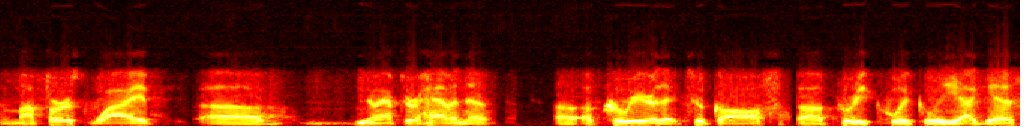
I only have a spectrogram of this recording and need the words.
my first wife uh, you know, after having a, a career that took off uh, pretty quickly, I guess,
